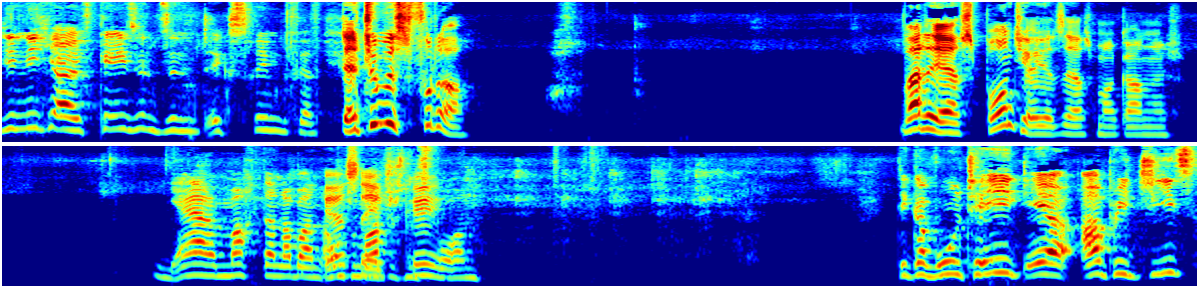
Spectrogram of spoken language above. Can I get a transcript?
die nicht AFK sind, sind extrem gefährlich. Der Typ ist Futter. Warte, er spawnt ja jetzt erstmal gar nicht. Ja, macht dann aber einen Er automatischen. Spawn. Digga, Voltaic, er RPGs.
